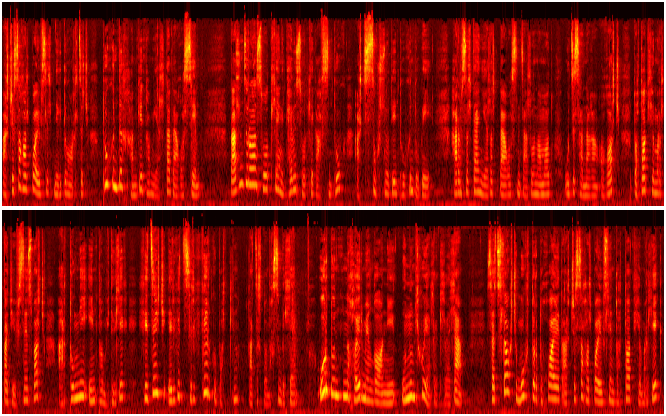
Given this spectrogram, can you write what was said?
арчилсан холбоо эвсэлд нэгдэн оролцож түүхэндх хамгийн том ялтаа байгуулсан юм. 76 суудлын 50 суудлыг авсан түүх арчилсан хүчнүүдийн түүхэнд үгүй. Харамсалтай нь ялалт байгуулсан залуу номоод үзэл санаагаан огоорч дотоод хямралдаа живснээс болж ард түмний энэ том итгэлийг хизээч эргэж сэргэхээргүй болтол нь газар тунагсан билээ. Үр дүнд нь 2000 оны үнэмлэхүй ялагдал байлаа. Социологч Мөхтөр тухайн үед арчилсан холбоо эвслийн дотоод хямралыг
